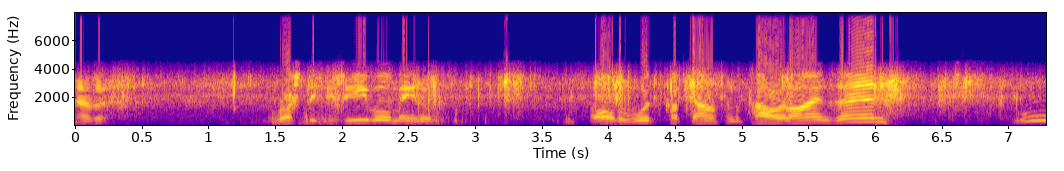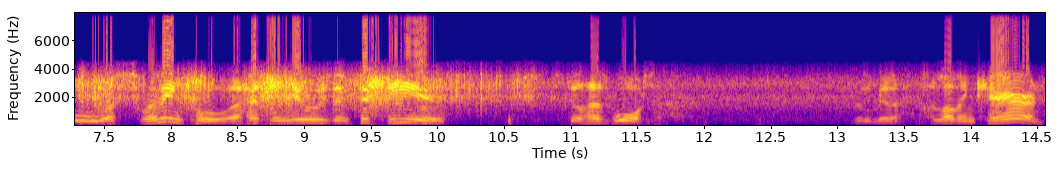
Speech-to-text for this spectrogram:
have a rustic gazebo made of all the wood cut down from the power lines and ooh, a swimming pool that has been used in 50 years. Still has water. A little bit of loving care and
